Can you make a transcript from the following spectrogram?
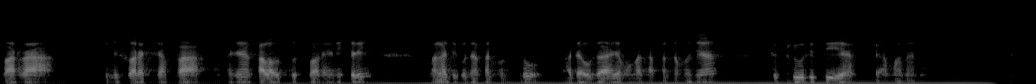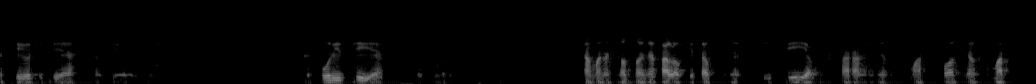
suara. Ini suara siapa? Makanya kalau untuk suara ini sering malah digunakan untuk ada udah yang mengatakan namanya security ya, keamanan. Security ya, security. Security ya, security. Keamanan contohnya kalau kita punya TV yang sekarang ini yang smartphone, yang smart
